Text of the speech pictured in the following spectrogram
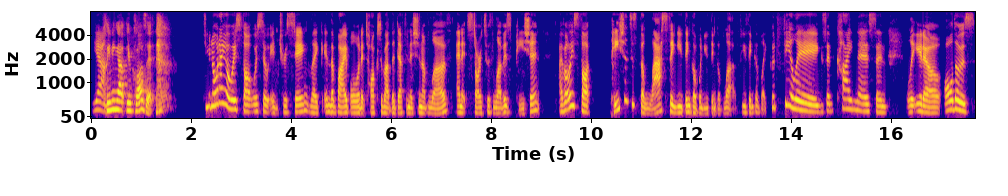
yeah, cleaning out your closet. Do you know what I always thought was so interesting? Like in the Bible, when it talks about the definition of love and it starts with love is patient, I've always thought patience is the last thing you think of when you think of love. You think of like good feelings and kindness and you know all those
